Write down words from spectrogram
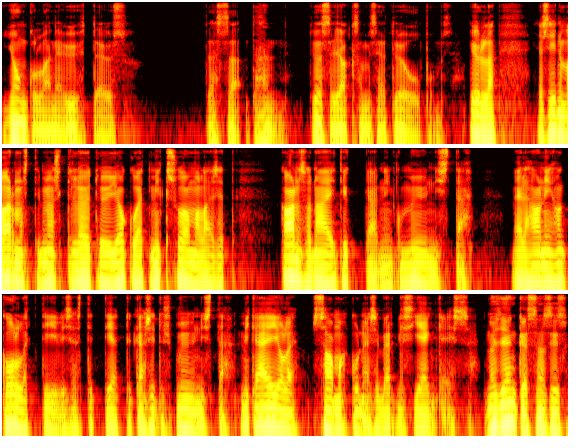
jonkunlainen yhteys tässä tähän työssä jaksamiseen ja työuupumiseen. Kyllä, ja siinä varmasti myöskin löytyy joku, että miksi suomalaiset kansana ei tykkää niin kuin myynnistä – meillähän on ihan kollektiivisesti tietty käsitys myynnistä, mikä ei ole sama kuin esimerkiksi Jenkeissä. No Jenkeissä siis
